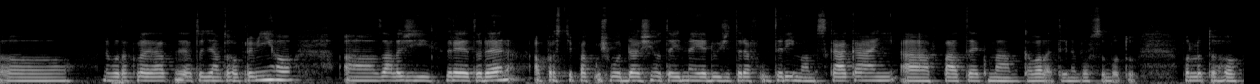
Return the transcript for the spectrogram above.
uh, nebo takhle, já, já to dělám toho prvního a záleží, který je to den a prostě pak už od dalšího týdne jedu, že teda v úterý mám skákání a v pátek mám kavalety nebo v sobotu. Podle toho,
